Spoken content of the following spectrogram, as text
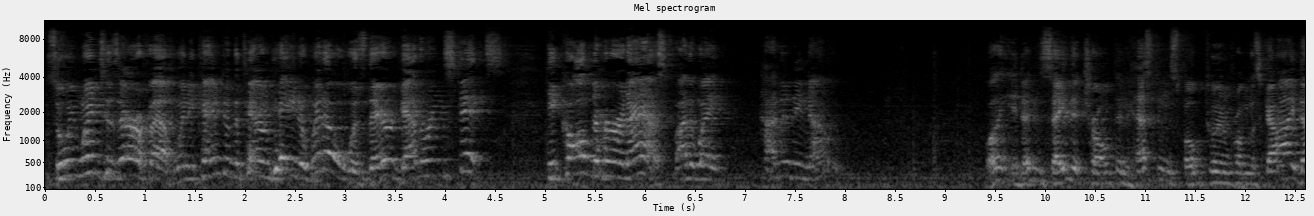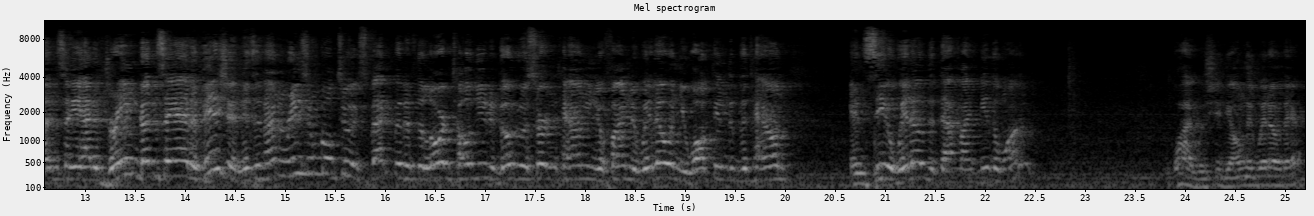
So he went to Zarephath. When he came to the town gate, a widow was there gathering sticks. He called to her and asked, by the way, how did he know? Well, it doesn't say that Charlton Heston spoke to him from the sky. It doesn't say he had a dream. It doesn't say he had a vision. Is it unreasonable to expect that if the Lord told you to go to a certain town and you'll find a widow and you walked into the town and see a widow, that that might be the one? Why? Was she the only widow there?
